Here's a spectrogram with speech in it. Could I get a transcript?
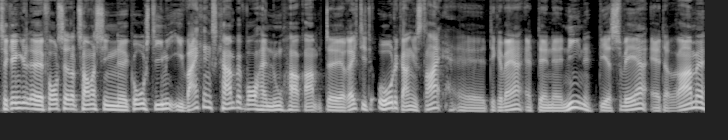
Til gengæld øh, fortsætter Thomas sin øh, gode stime i Vikings kampe, hvor han nu har ramt øh, rigtigt otte gange i streg. Øh, det kan være, at den øh, 9. bliver svær at ramme.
